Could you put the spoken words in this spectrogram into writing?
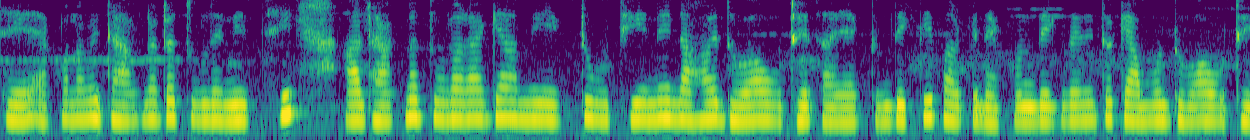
যে এখন আমি ঢাকনাটা তুলে নিচ্ছি। আর ঢাকনা তোলার আগে আমি একটু উঠিয়ে নিই, না হয় ধোয়া উঠে যায় একদম। দেখতেই পারবেন এখন দেখলেনই তো কেমন ধোয়া ওঠে।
